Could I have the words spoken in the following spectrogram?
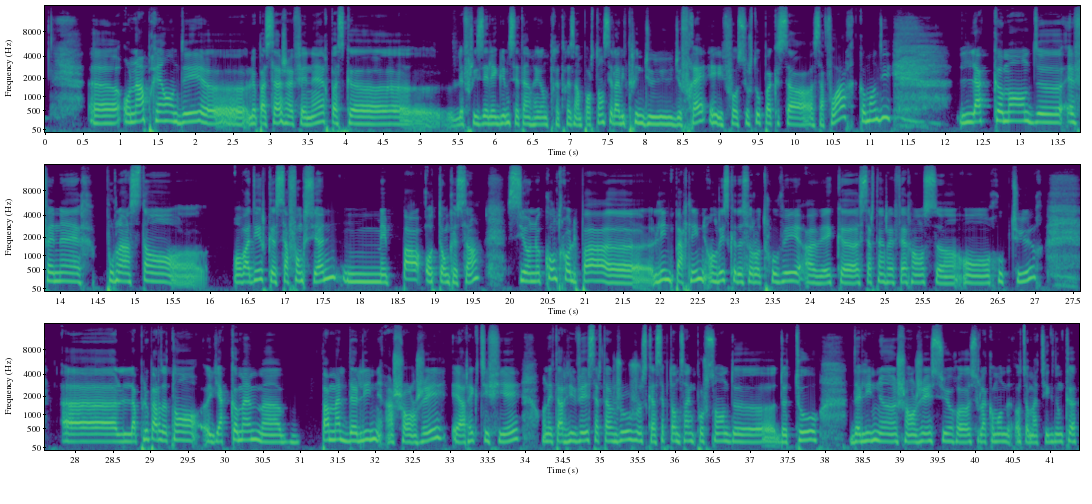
Euh, on a appréhendé euh, le passage à FNR parce que les fruits et légumes, c'est un rayon très très important. C'est la vitrine du, frais et il faut surtout pas que ça, ça foire, comme on dit. La commande FNR, pour l'instant, on va dire que ça fonctionne, mais pas autant que ça. Si on ne contrôle pas euh, ligne par ligne, on risque de se retrouver avec euh, certaines références euh, en rupture. La plupart du temps, il y a quand même pas mal de lignes à changer et à rectifier. On est arrivé certains jours jusqu'à 75% de, de taux de lignes changées sur, euh, sur la commande automatique. Donc, euh,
